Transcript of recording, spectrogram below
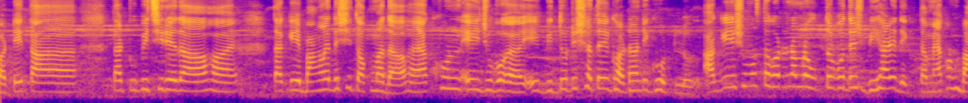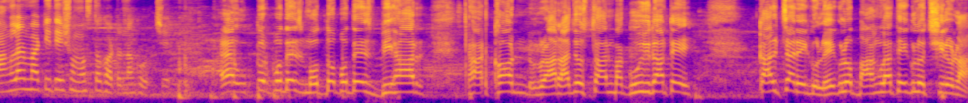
ঘটে। তা, তার টুপি ছিঁড়ে দেওয়া হয়, তাকে বাংলাদেশি তকমা দেওয়া হয়। এখন এই যুব, এই বিদ্যুতের সাথে এই ঘটনাটি ঘটলো। আগে এই সমস্ত ঘটনা আমরা উত্তরপ্রদেশ বিহারে দেখতাম। এখন বাংলার মাটিতে এই সমস্ত ঘটনা ঘটছে। হ্যাঁ উত্তরপ্রদেশ মধ্যপ্রদেশ বিহার, ঝাড়খণ্ড রাজস্থান বা গুজরাটে কালচার এগুলো এগুলো বাংলাতে এগুলো ছিল না।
